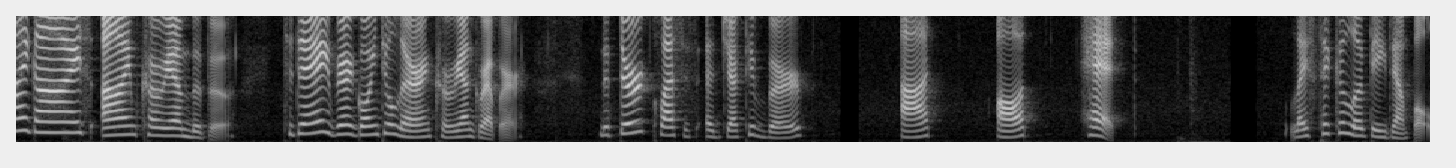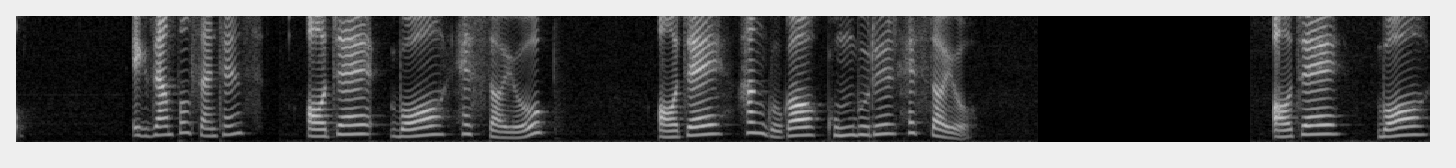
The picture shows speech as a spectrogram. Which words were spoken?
Hi guys, I'm Korean Bubu. Today we're going to learn Korean grammar. The third class is adjective verb at, ought, had. Let's take a look at the example. Example sentence 어제 뭐 했어요? 어제 한국어 공부를 했어요. 어제 뭐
